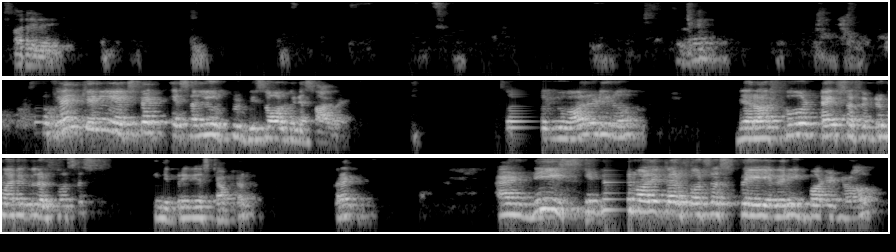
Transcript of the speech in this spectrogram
Solubility. So when can you expect a solute to dissolve in a solvent? So you already know there are four types of intermolecular forces in the previous chapter, correct? And these intermolecular forces play a very important role.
